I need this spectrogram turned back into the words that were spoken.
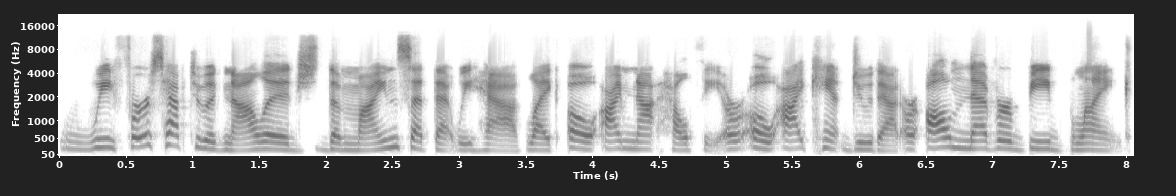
we first have to acknowledge the mindset that we have like, oh, I'm not healthy, or oh, I can't do that, or I'll never be blank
